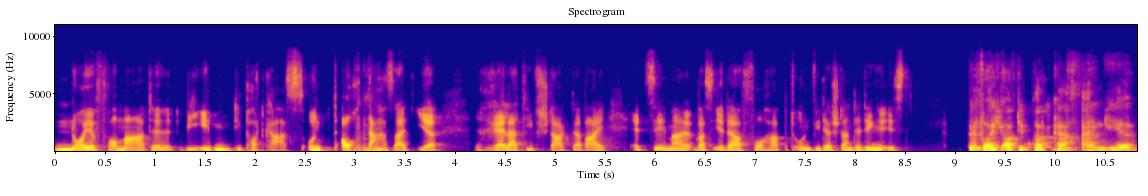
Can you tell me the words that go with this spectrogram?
neue Formate wie eben die Podcasts. Und auch mhm. da seid ihr relativ stark dabei. Erzähl mal, was ihr da vorhabt und wie der Stand der Dinge ist. Bevor ich auf die Podcasts eingehe,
